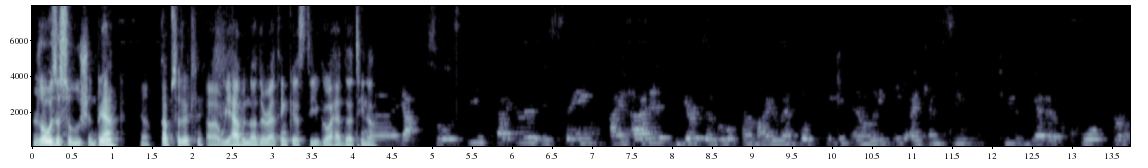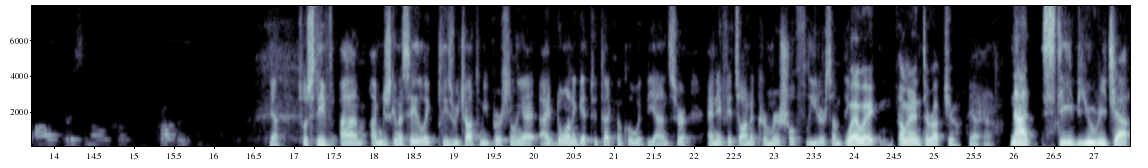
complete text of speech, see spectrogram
there's always a solution to Yeah. work. Absolutely. Uh, we have another. I think uh, Steve. Go ahead, uh, Tina. Uh, yeah, so Steve Tiger is saying, I had it years ago for my rental fleet, and lately I can't seem to get a quote for all personal property. Yeah. So Steve, um, I'm just gonna say, like, please reach out to me personally. I, I don't want to get too technical with the answer. And if it's on a commercial fleet or something, Wait, with- wait. I'm going to interrupt you. Yeah. yeah. Not Steve. You reach out.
